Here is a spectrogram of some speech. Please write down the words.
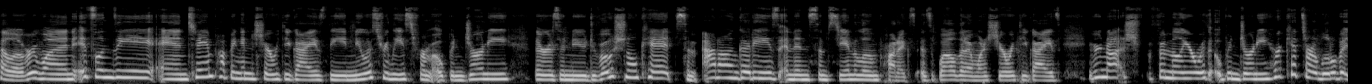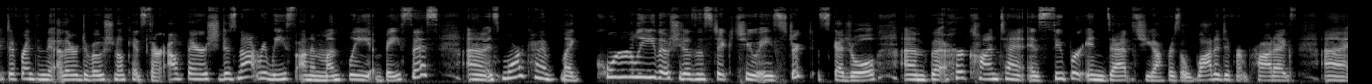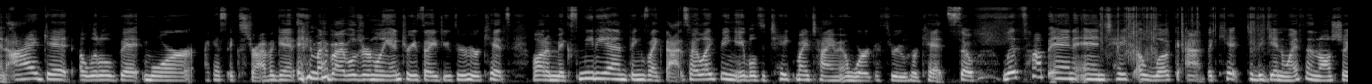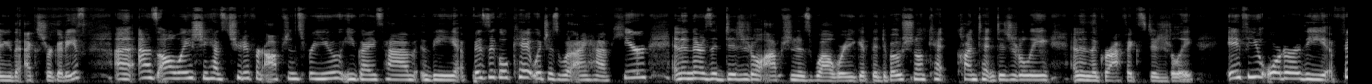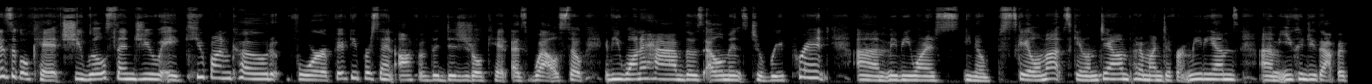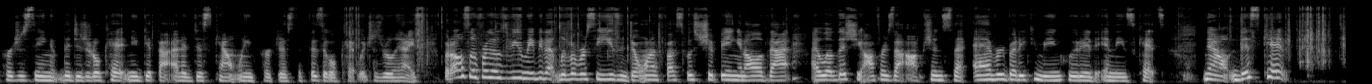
Hello everyone, it's Lindsey, and today I'm popping in to share with you guys the newest release from Open Journey. There is a new devotional kit, some add-on goodies, and then some standalone products as well that I want to share with you guys. If you're not familiar with Open Journey, her kits are a little bit different than the other devotional kits that are out there. She does not release on a monthly basis. Um, it's more kind of like quarterly, though she doesn't stick to a strict schedule. Um, but her content is super in-depth. She offers a lot of different products, uh, and I get a little bit more, I guess, extravagant in my Bible journaling entries that I do through her kits, a lot of mixed media and things like that. So I like being able to take my time and work through her kits. So let's hop in and take a look at the kit to begin with, and I'll show you the extra goodies. Uh, as always, she has two different options for you. You guys have the physical kit, which is what I have here, and then there's a digital option as well, where you get the devotional content digitally and then the graphics digitally. If you order the physical kit, she will send you a coupon code for 50% off of the digital kit as well. So if you want to have those elements to reprint, um, maybe you want to, you know, scale them up, scale them down, put them on different mediums, um, you can do that by purchasing the digital kit and you get that at a discount when you purchase the physical kit, which is really nice. But also for those of you maybe that live overseas and don't want to fuss with shipping and all of that, I love that she offers that option so that everybody can be included in these kits. Now, this kit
